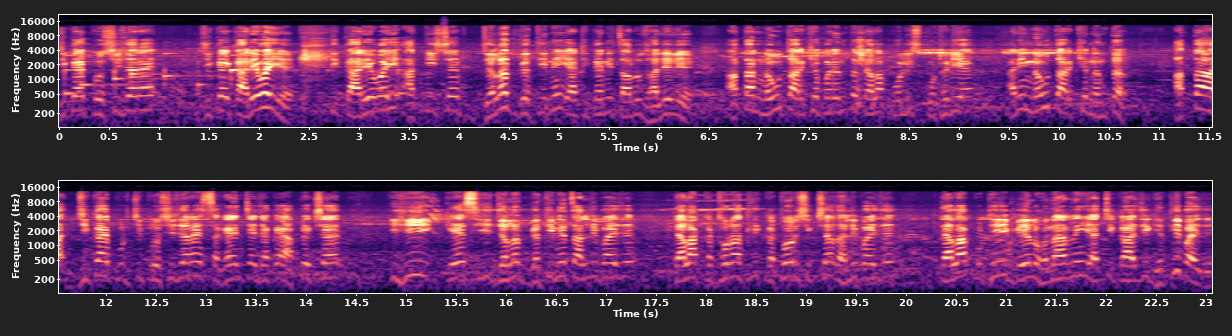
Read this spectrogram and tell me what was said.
जी काही प्रोसिजर आहे जी काही कार्यवाही आहे ती कार्यवाही अतिशय जलद गतीने या ठिकाणी चालू झालेली आहे. आता नऊ तारखेपर्यंत त्याला पोलीस कोठडी आहे आणि नऊ तारखेनंतर आता जी काय पुढची प्रोसिजर आहे सगळ्यांच्या ज्या काही अपेक्षा आहेत की ही केस ही जलद गतीने चालली पाहिजे त्याला कठोरातली कठोर शिक्षा झाली पाहिजे त्याला कुठेही बेल होणार नाही याची काळजी घेतली पाहिजे.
